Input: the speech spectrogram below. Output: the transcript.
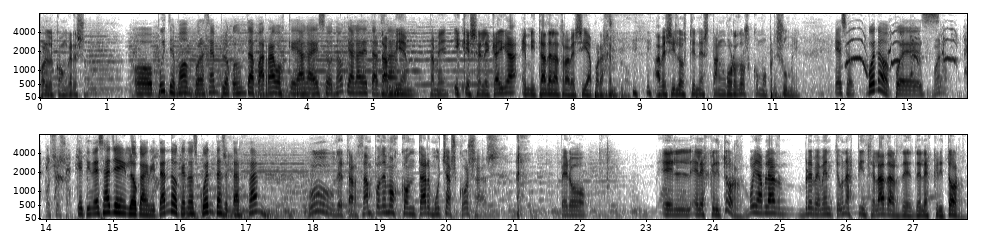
por el Congreso. O Puigdemont, por ejemplo, con un taparrabos que haga eso, ¿no? Que haga de Tarzán. También, también. Y que se le caiga en mitad de la travesía, por ejemplo. A ver si los tienes tan gordos como presume. Eso. Bueno, pues... Bueno, pues eso. Que tienes a Jane Loca gritando. ¿Qué nos cuentas de. Tarzán? Uh, de Tarzán podemos contar muchas cosas. Pero el, el escritor, voy a hablar brevemente, unas pinceladas de- del escritor,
